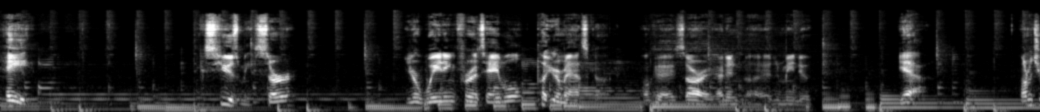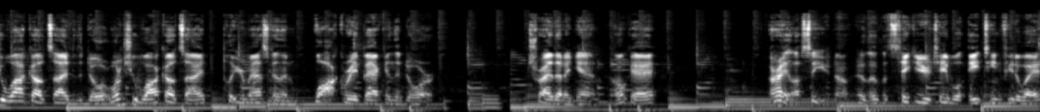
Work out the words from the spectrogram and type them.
Hey, excuse me, sir. You're waiting for a table. Put your mask on. Okay, sorry. I didn't. I didn't mean to. Yeah. Why don't you walk outside to the door? Why don't you walk outside, put your mask on, then walk right back in the door? Try that again. Okay. All right, I'll see you now. Let's take you to your table 18 feet away.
